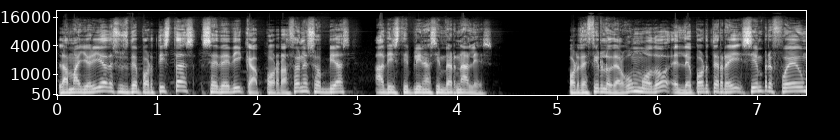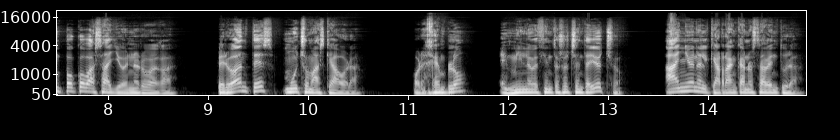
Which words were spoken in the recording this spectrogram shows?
La mayoría de sus deportistas se dedica, por razones obvias, a disciplinas invernales. Por decirlo de algún modo, el deporte rey siempre fue un poco vasallo en Noruega, pero antes mucho más que ahora. Por ejemplo, en 1988, año en el que arranca nuestra aventura.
